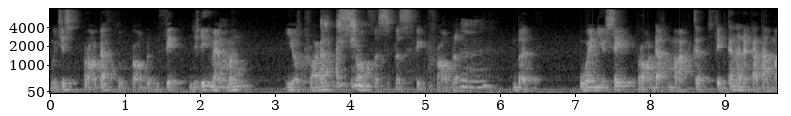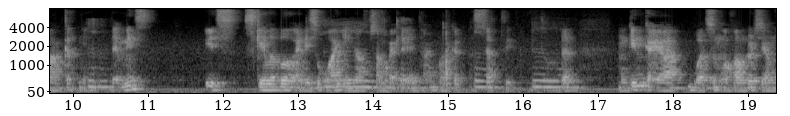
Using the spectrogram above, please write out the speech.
which is product to problem fit. Jadi memang your product solve a specific problem, Mhm. but when you say product market fit kan ada kata marketnya. Mhm. That means it's scalable and it's wide Hmm, enough sampai oke. the entire market accept it gitu Hmm. dan mungkin kayak buat semua founders yang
